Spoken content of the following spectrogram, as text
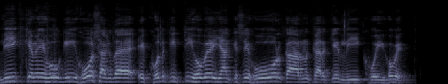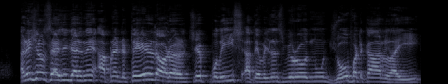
ਲੀਕ ਕਿਵੇਂ ਹੋ ਗਈ ਹੋ ਸਕਦਾ ਹੈ ਇਹ ਖੁਦ ਕੀਤੀ ਹੋਵੇ ਜਾਂ ਕਿਸੇ ਹੋਰ ਕਾਰਨ ਕਰਕੇ ਲੀਕ ਹੋਈ ਹੋਵੇ। ਐਡੀਸ਼ਨਲ ਸੈਸ਼ਨ ਜੱਜ ਨੇ ਆਪਣੇ ਡਿਟੇਲਡ ਆਰਡਰ 'ਚ ਪੁਲਿਸ ਅਤੇ ਵਿਜੀਲੈਂਸ ਬਿਊਰੋ ਨੂੰ ਜੋ ਫਟਕਾਰ ਲਾਈ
